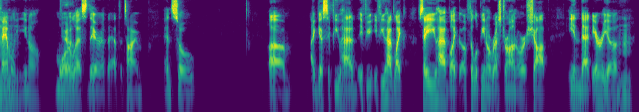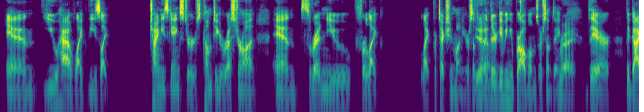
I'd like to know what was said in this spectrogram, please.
family, Hmm. you know, more Yeah. or less there at the at the time. And so um I guess if you had if you if you had like say you have like a Filipino restaurant or a shop in that area hmm and you have like these like Chinese gangsters come to your restaurant and threaten you for like like protection money or something Yeah. like they're giving you problems or something Right. there the guy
